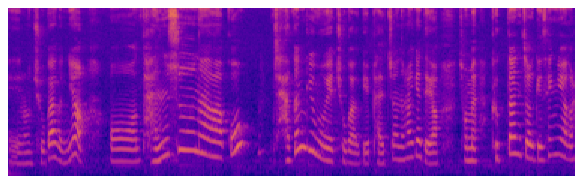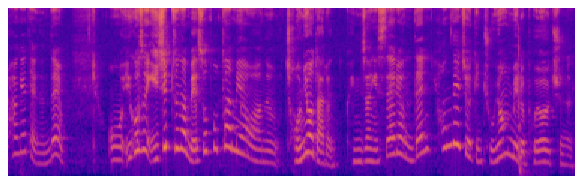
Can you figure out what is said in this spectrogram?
이런 조각은요, 어, 단순하고 작은 규모의 조각이 발전을 하게 돼요. 정말 극단적인 생략을 하게 되는데, 어, 이것은 이집트나 메소포타미아와는 전혀 다른 굉장히 세련된 현대적인 조형미를 보여주는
